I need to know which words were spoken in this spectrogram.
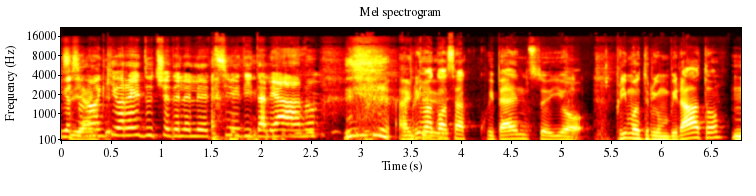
Io Sì, sono anche- anch'io reduce delle lezioni di italiano. La prima cosa a cui penso io, primo triumvirato Mm.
